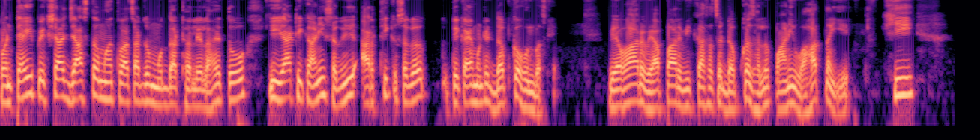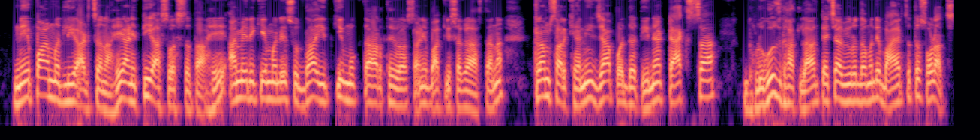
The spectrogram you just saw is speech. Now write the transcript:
पण त्याहीपेक्षा जास्त महत्त्वाचा जो मुद्दा ठरलेला आहे तो की या ठिकाणी सगळी आर्थिक सगळं ते काय म्हणते डबकं होऊन बसलं. व्यवहार व्यापार विकासाचं डबकं झालं पाणी वाहत नाहीये. ही नेपाळमधली अडचण आहे आणि ती अस्वस्थता आहे. अमेरिकेमध्ये सुद्धा इतकी मुक्त अर्थव्यवस्था आणि बाकी सगळं असताना ट्रम्प सारख्यांनी ज्या पद्धतीनं टॅक्सचा धुडगूस घातला त्याच्या विरोधामध्ये बाहेरचं तर सोडाच.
